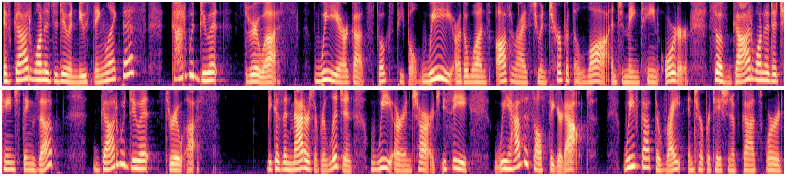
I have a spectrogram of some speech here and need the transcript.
If God wanted to do a new thing like this, God would do it through us. We are God's spokespeople. We are the ones authorized to interpret the law and to maintain order. So if God wanted to change things up, God would do it through us. Because in matters of religion, we are in charge. You see, we have this all figured out. We've got the right interpretation of God's word.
